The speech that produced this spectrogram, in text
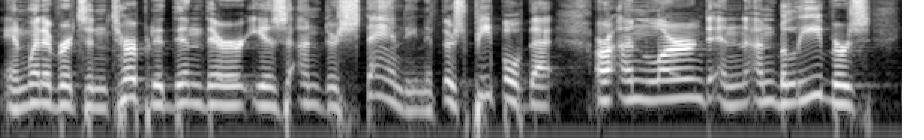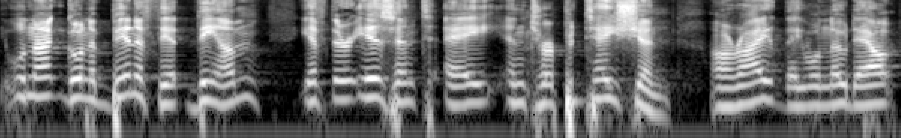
And whenever it's interpreted, then there is understanding. If there's people that are unlearned and unbelievers, it will not going to benefit them if there isn't a interpretation all right? They will no doubt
